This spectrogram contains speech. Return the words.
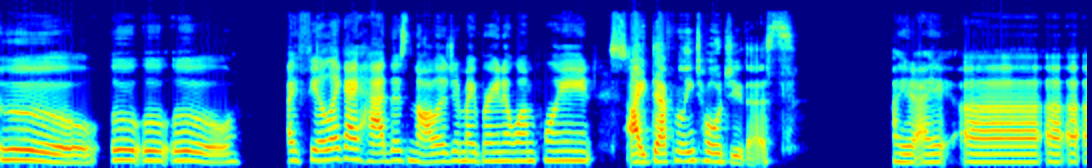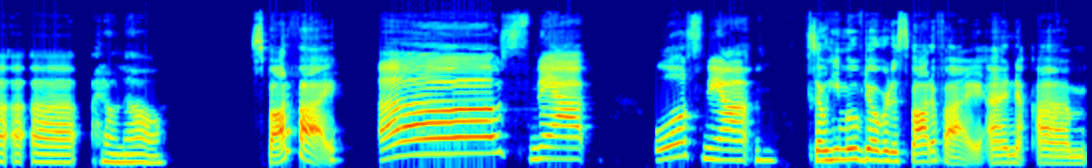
ooh ooh ooh ooh i feel like i had this knowledge in my brain at one point i definitely told you this i i uh uh uh uh, uh, uh i don't know spotify oh snap oh snap so he moved over to spotify and um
